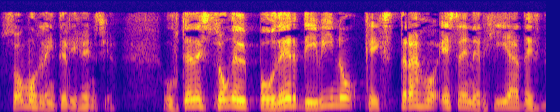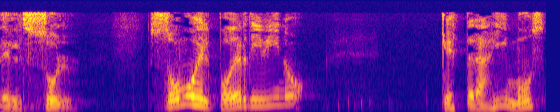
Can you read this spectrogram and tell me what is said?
somos la inteligencia. Ustedes son el poder divino que extrajo esa energía desde el sol somos el poder divino que extrajimos,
